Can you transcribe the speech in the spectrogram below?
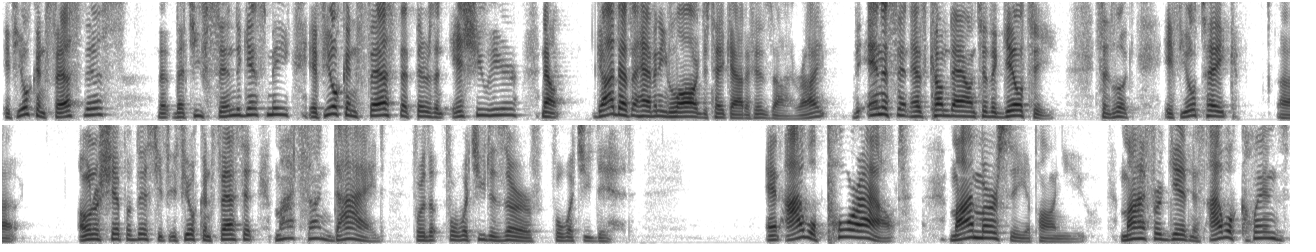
if you'll confess this, that, that you've sinned against me, if you'll confess that there's an issue here, now, God doesn't have any log to take out of his eye, right? The innocent has come down to the guilty. He said, Look, if you'll take uh, ownership of this, if, if you'll confess it, my son died for, the, for what you deserve, for what you did. And I will pour out my mercy upon you, my forgiveness. I will cleanse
